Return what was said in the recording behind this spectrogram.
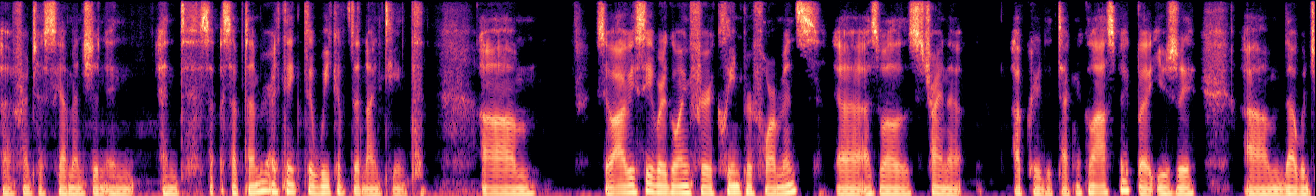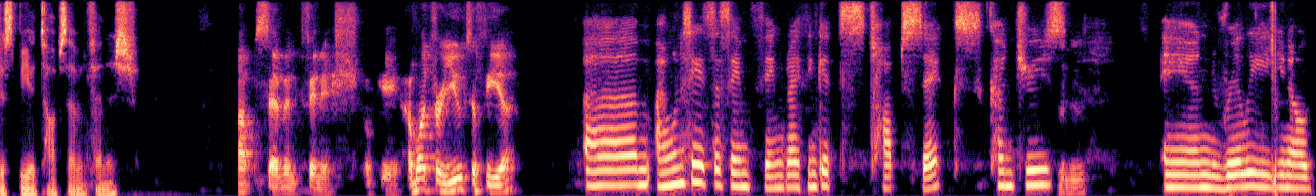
uh, Francesca mentioned in end September. I think the week of the nineteenth. Um, so obviously we're going for a clean performance uh, as well as trying to upgrade the technical aspect, but usually um, that would just be a top seven finish. Top seven finish. Okay. How about for you, Sophia? Um, I want to say it's the same thing, but I think it's top six countries. Mm-hmm. And really, you know,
